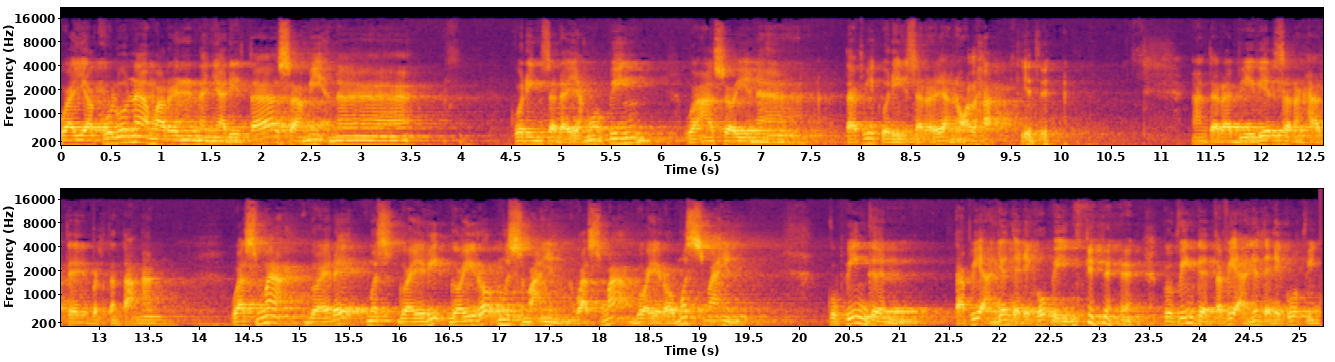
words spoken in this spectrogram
wa yakuluna maranina nyarita sami'na. Kuring sadaya nguping wa asoina tapi kuring sadaya nolak gitu. Antara bibir sareng hati bertentangan. Wasma goire mus goiri goiro musmain. Wasma goiro musmain. Kupingkeun tapi anja tadi kuping kupingkeun tapi anja tadi kuping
